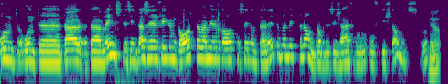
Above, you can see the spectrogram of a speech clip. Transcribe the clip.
Und, und äh, da, da links, da sind auch sehr viele im Garten, wenn wir im Garten sind, und da reden wir miteinander. Aber das ist einfach auf, auf Distanz, oder? Ja.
